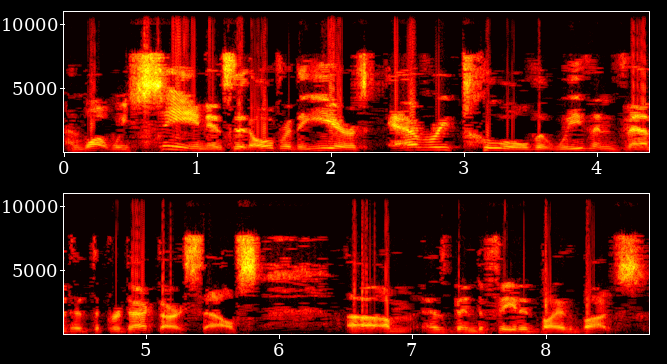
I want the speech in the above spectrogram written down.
And what we've seen is that over the years, every tool that we've invented to protect ourselves um, has been defeated by the bugs.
